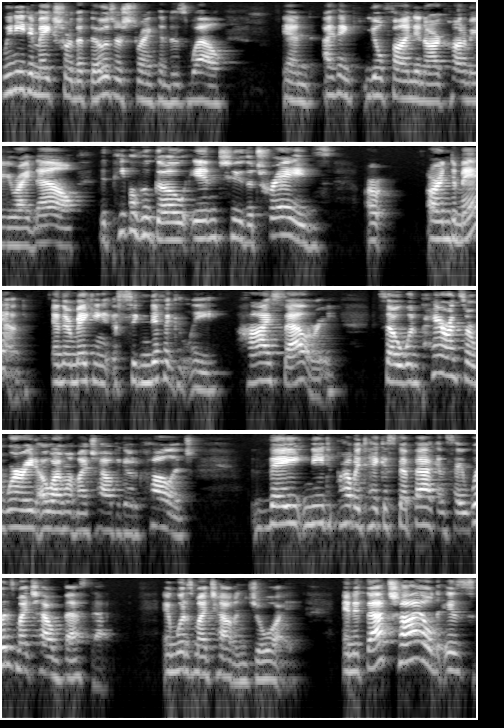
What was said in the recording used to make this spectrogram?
We need to make sure that those are strengthened as well. And I think you'll find in our economy right now that people who go into the trades are are in demand and they're making a significantly high salary. So when parents are worried, oh, I want my child to go to college, they need to probably take a step back and say, what is my child best at? And what does my child enjoy? And if that child is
